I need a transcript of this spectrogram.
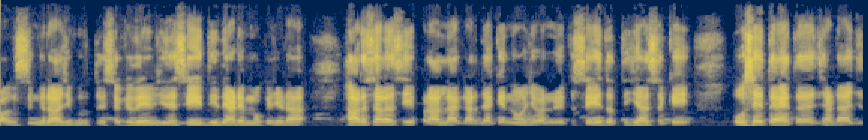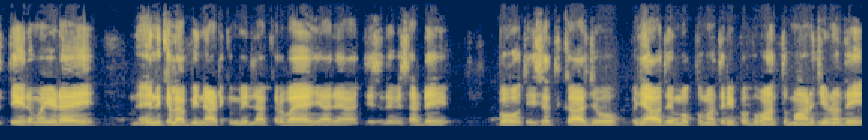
ਭਗਤ ਸਿੰਘ ਰਾਜਗੁਰੂ ਤੇ ਸੁਖਦੇਵ ਜੀ ਦੇ ਸ਼ਹੀਦੀ ਦਿਹਾੜੇ ਮੌਕੇ ਜਿਹੜਾ ਹਰ ਸਾਲ ਅਸੀਂ ਉਪਰਾਲਾ ਕਰਦੇ ਹਾਂ ਕਿ ਨੌਜਵਾਨਾਂ ਨੂੰ ਇੱਕ ਸੇਧ ਦਿੱਤੀ ਜਾ ਸਕੇ। ਉਸੇ ਤਹਿਤ ਸਾਡਾ ਅੱਜ 13ਵਾਂ ਜਿਹੜਾ ਇਹ ਇਨਕਲਾਬੀ ਨਾਟਕ ਮੇਲਾ ਕਰਵਾਇਆ ਜਾ ਰਿਹਾ, ਜਿਸ ਦੇ ਵਿੱਚ ਸਾਡੇ ਬਹੁਤ ਹੀ ਸਤਿਕਾਰਯੋਗ ਪੰਜਾਬ ਦੇ ਮੁੱਖ ਮੰਤਰੀ ਭਗਵੰਤ ਮਾਨ ਜੀ, ਉਹਨਾਂ ਦੇ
